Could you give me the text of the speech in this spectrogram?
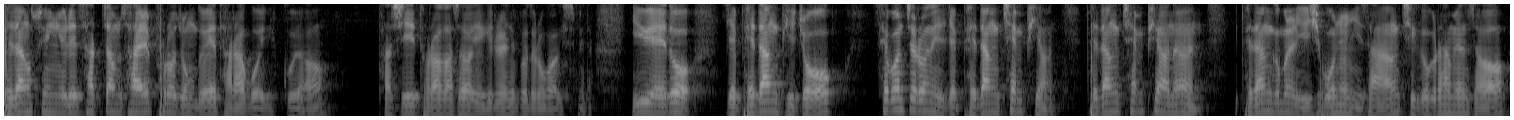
배당 수익률이 4.41% 정도에 달하고 있고요. 다시 돌아가서 얘기를 해보도록 하겠습니다. 이 외에도 이제 배당 귀족 세 번째로는 이제 배당 챔피언. 배당 챔피언은 배당금을 25년 이상 지급을 하면서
